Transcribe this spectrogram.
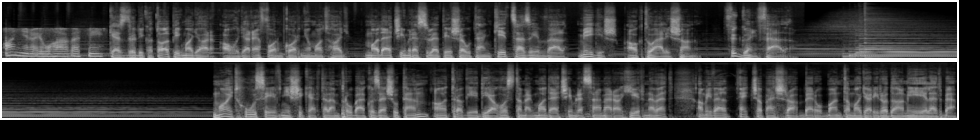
annyira jó hallgatni. Kezdődik a Talpig Magyar, ahogy a reformkor nyomot hagy. Madács Imre születése után 200 évvel, mégis aktuálisan. Függöny fel! Majd 20 évnyi sikertelen próbálkozás után a tragédia hozta meg Madács Imre számára a hírnevet, amivel egy csapásra berobbant a magyar irodalmi életbe.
